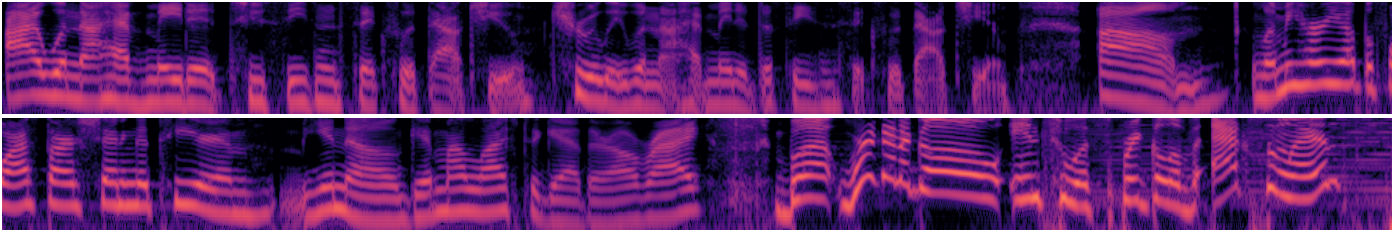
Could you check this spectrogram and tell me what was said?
I would not have made it to season six without you. Truly would not have made it to season six without you. Um, let me hurry up before I start shedding a tear and you know get my life together. All right, but we're gonna go into a sprinkle of excellence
